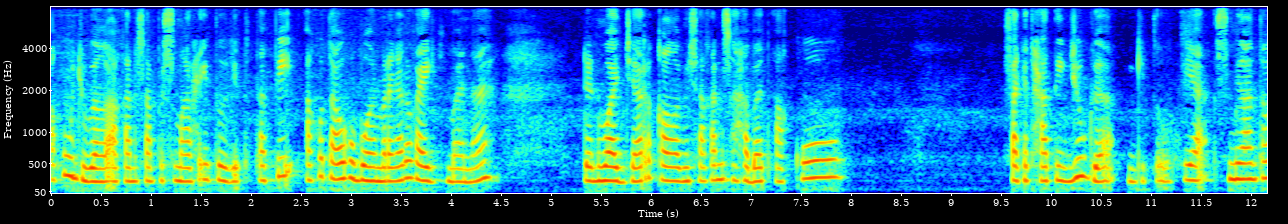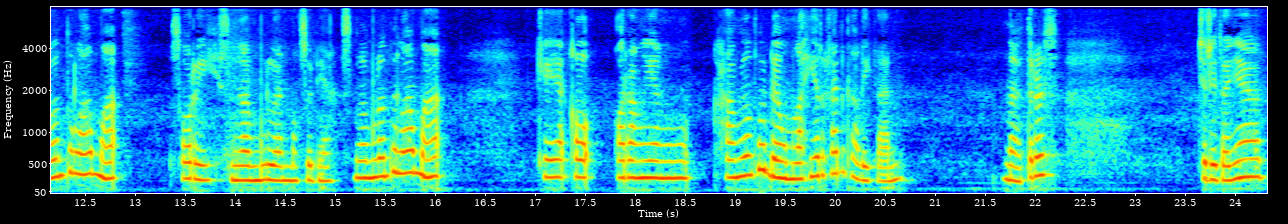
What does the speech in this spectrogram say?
Aku juga nggak akan sampai semarah itu gitu. Tapi aku tahu hubungan mereka tuh kayak gimana. Dan wajar kalau misalkan sahabat aku sakit hati juga gitu. Ya 9 tahun tuh lama. Sorry 9 bulan maksudnya. 9 bulan tuh lama. Kayak kalau orang yang hamil tuh udah melahirkan kali kan nah terus ceritanya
